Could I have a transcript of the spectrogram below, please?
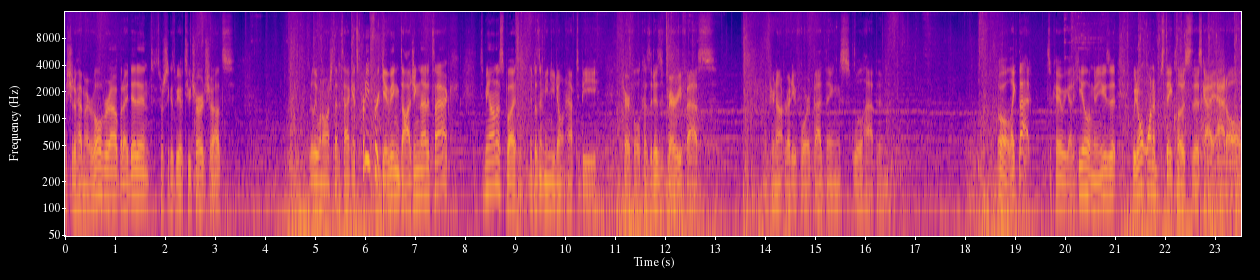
I should have had my revolver out, but I didn't, especially because we have two charge shots. Really want to watch that attack. It's pretty forgiving dodging that attack, to be honest, but it doesn't mean you don't have to be careful, because it is very fast. If you're not ready for it, bad things will happen. Oh, like that. It's okay, we got a heal, I'm to use it. We don't want to stay close to this guy at all.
